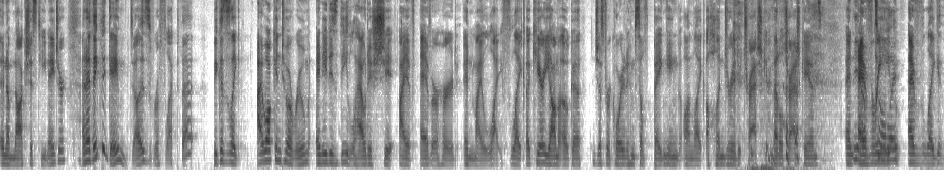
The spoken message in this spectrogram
an obnoxious teenager. And I think the game does reflect that because, it's like, I walk into a room and it is the loudest shit I have ever heard in my life. Like, Akira Yamaoka just recorded himself banging on like a hundred trash metal trash cans. And Yeah, every, totally. every like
